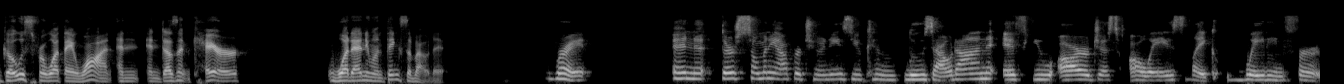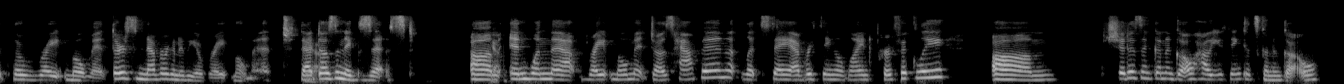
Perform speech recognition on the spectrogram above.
goes for what they want and and doesn't care what anyone thinks about it. Right and there's so many opportunities you can lose out on if you are just always like waiting for the right moment. There's never going to be a right moment. That yeah. doesn't exist. Um, yeah. and when that right moment does happen let's say everything aligned perfectly um, shit isn't going to go how you think it's going to go.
